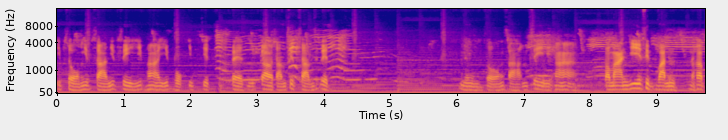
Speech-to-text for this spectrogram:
ยี่สิบสองยี่สิบสามยี่สิบสี่ยี่สิบห้ายี่สิบหกยี่สิบเจ็ดยี่สิบแปดยี่สิบเก้าสามสิบสามสิบเอ็ดหนึ่งสองสามสี่ห้าประมาณยี่สิบวันนะครับ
